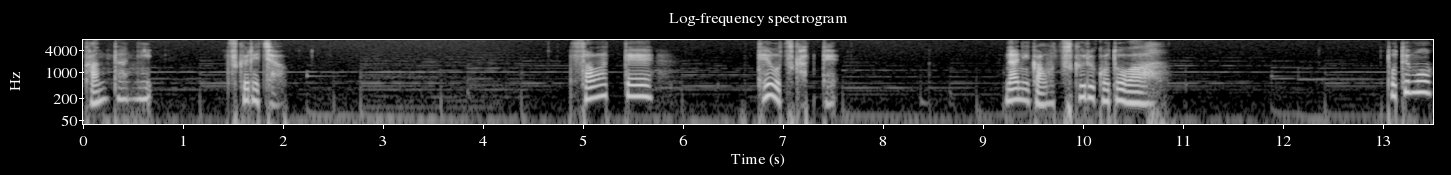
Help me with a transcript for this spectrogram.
簡単に作れちゃう。触って手を使って何かを作ることはとても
